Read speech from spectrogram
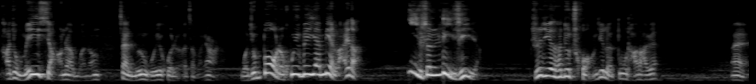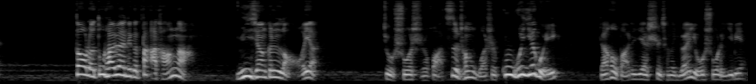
他就没想着我能再轮回或者怎么样的，我就抱着灰飞烟灭来的，一身戾气呀，直接他就闯进了督察大院。哎，到了督察院这个大堂啊，云香跟老爷。就说实话，自称我是孤魂野鬼，然后把这件事情的缘由说了一遍，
